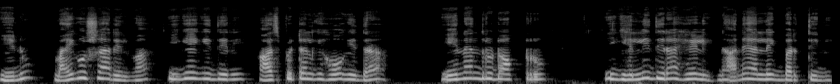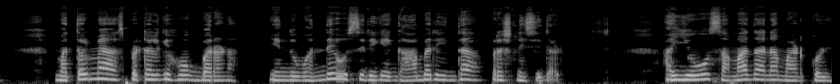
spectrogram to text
ಏನು? ಮೈಗೆ ಹುಷಾರಿಲ್ವಾ? ಈಗ ಹೇಗಿದ್ದೀರಿ? ಹಾಸ್ಪಿಟಲ್ಗೆ ಹೋಗಿದ್ರಾ? ಏನಂದ್ರು ಡಾಕ್ಟ್ರು? ಈಗ ಎಲ್ಲಿದ್ದೀರಾ ಹೇಳಿ, ನಾನೇ ಅಲ್ಲಿಗೆ ಬರ್ತೀನಿ. ಮತ್ತೊಮ್ಮೆ ಹಾಸ್ಪಿಟಲ್ಗೆ ಹೋಗಿ ಬರೋಣ ಎಂದು ಒಂದೇ ಉಸಿರಿಗೆ ಗಾಬರಿಯಿಂದ ಪ್ರಶ್ನಿಸಿದಳು. ಅಯ್ಯೋ, ಸಮಾಧಾನ ಮಾಡ್ಕೊಳ್ಳಿ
